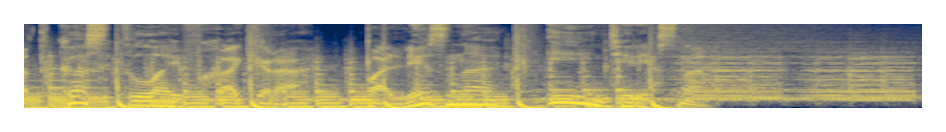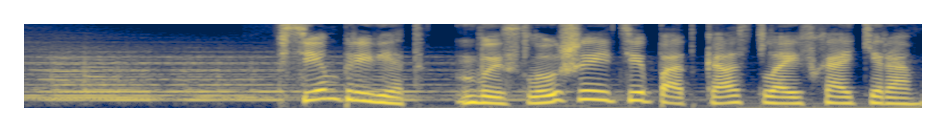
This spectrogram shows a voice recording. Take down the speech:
Подкаст лайфхакера. Полезно и интересно. Всем привет! Вы слушаете подкаст лайфхакера.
